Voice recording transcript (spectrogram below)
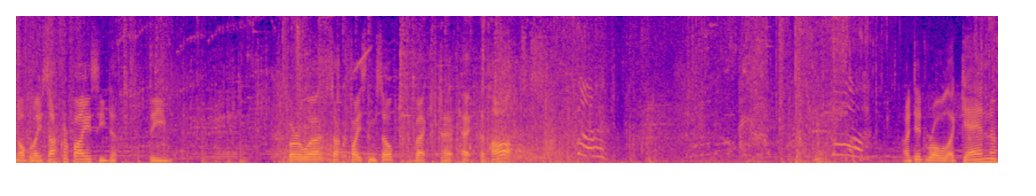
Noble sacrifice, he the burrower sacrificed himself to protect, the parts. I did roll again.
